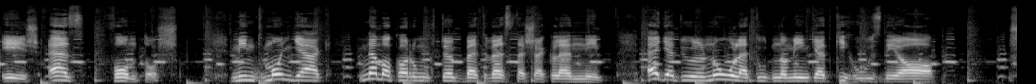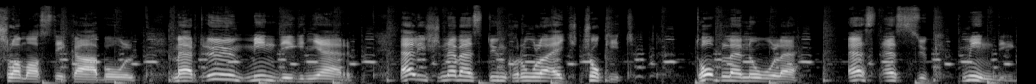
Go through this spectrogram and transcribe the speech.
és ez fontos. Mint mondják, nem akarunk többet vesztesek lenni. Egyedül Nóle tudna minket kihúzni a slamasztikából, mert ő mindig nyer. El is neveztünk róla egy csokit. Toblenóle. Ezt esszük mindig.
